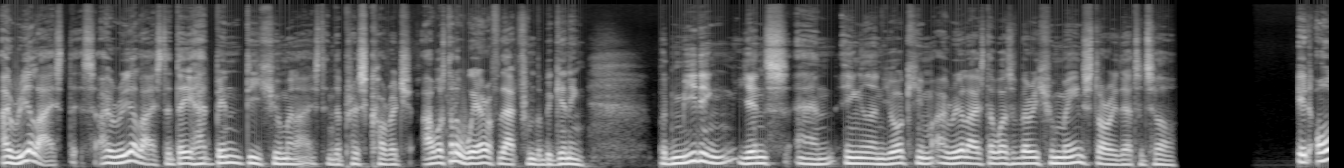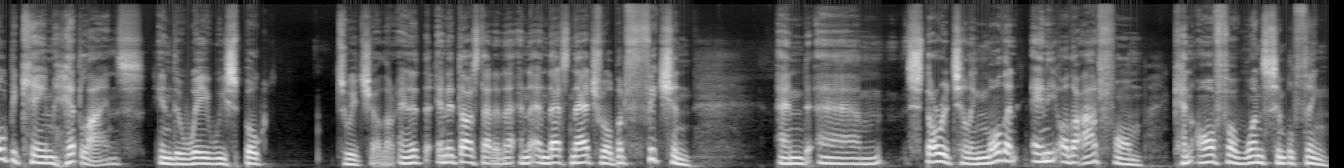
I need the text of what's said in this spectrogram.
I realized this. I realized that they had been dehumanized in the press coverage. I was not aware of that from the beginning. But meeting Jens and Ingrid and Joachim, I realized there was a very humane story there to tell. It all became headlines in the way we spoke to each other, and it and it does that, and and, and that's natural. But fiction and um, storytelling, more than any other art form, can offer one simple thing:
